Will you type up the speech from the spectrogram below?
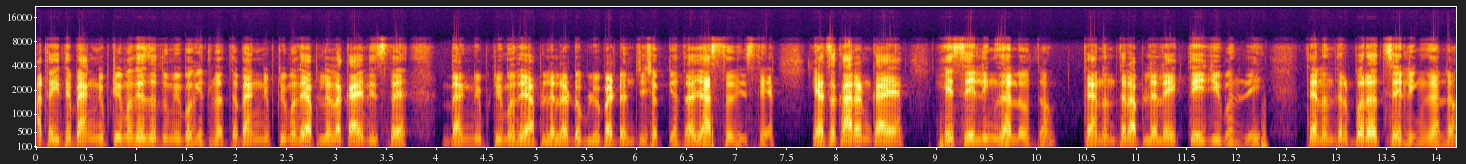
आता इथे बँक निफ्टीमध्ये जर तुम्ही बघितलं तर बँक निफ्टीमध्ये आपल्याला काय दिसतंय? बँक निफ्टीमध्ये आपल्याला डब्ल्यू पॅटर्नची शक्यता जास्त दिसते. याचं कारण काय आहे? हे सेलिंग झालं होतं. त्यानंतर आपल्याला एक तेजी बनली. त्यानंतर परत सेलिंग झालं.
